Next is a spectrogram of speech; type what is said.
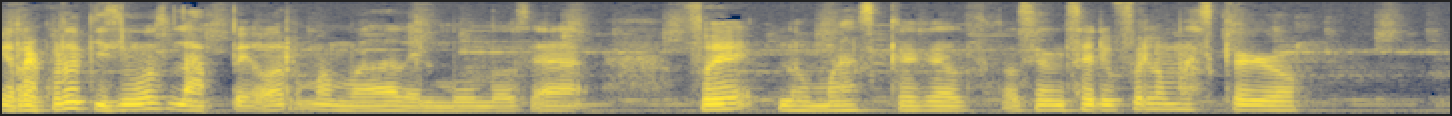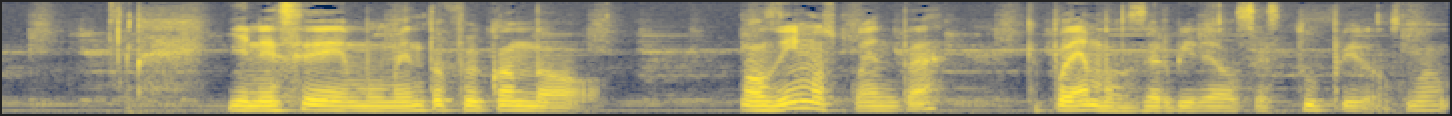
Y recuerdo que hicimos la peor mamada del mundo, o sea, fue lo más cagado, o sea, en serio fue lo más cagado. Y en ese momento fue cuando nos dimos cuenta que podíamos hacer videos estúpidos, ¿no?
